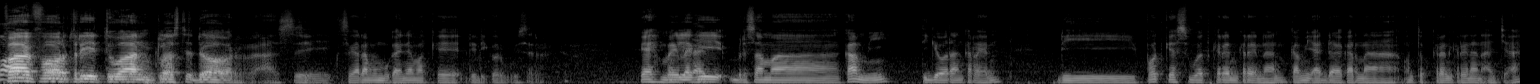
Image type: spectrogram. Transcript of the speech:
Five, four, three, two, one, close the door. Asik. Sekarang pembukanya pakai Deddy Corbuzier. Oke, balik lagi bersama kami tiga orang keren di podcast buat keren-kerenan. Kami ada karena untuk keren-kerenan aja.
